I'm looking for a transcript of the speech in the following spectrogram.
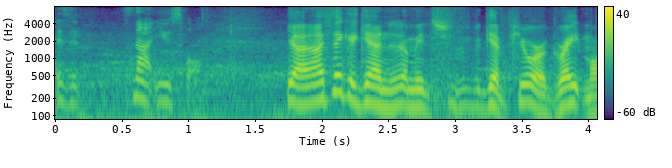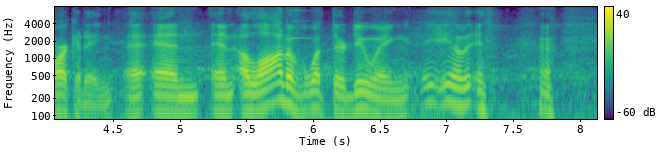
is it, it's not useful. Yeah, and I think again, I mean, again, pure great marketing, and and a lot of what they're doing, you know,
